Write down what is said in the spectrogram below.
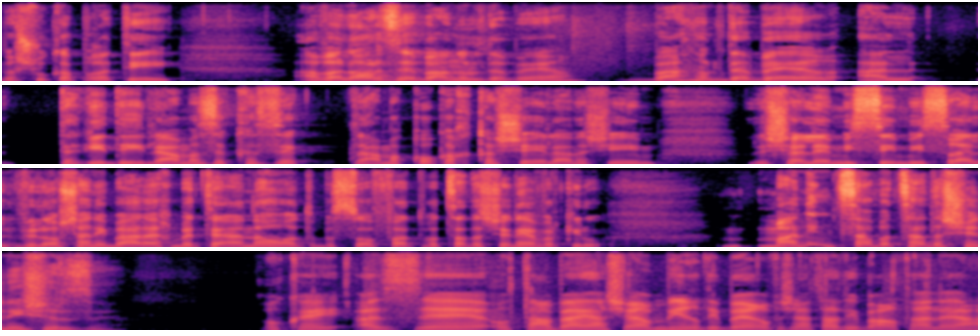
בשוק הפרטי. אבל לא על זה באנו לדבר, באנו לדבר על תגידי, למה זה כזה, למה כל כך קשה לאנשים לשלם מיסים בישראל? ולא שאני בא אלייך בטענות, בסוף את בצד השני, אבל כאילו, מה נמצא בצד השני של זה? אוקיי, okay, אז uh, אותה בעיה שאמיר דיבר ושאתה דיברת עליה,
